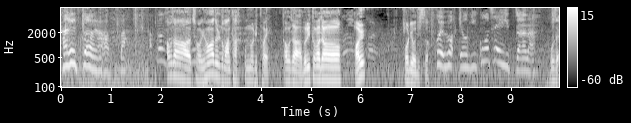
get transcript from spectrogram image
잘했어요, 아빠. 가보자. 저 형아들도 많다. 곰놀이터에. 가보자. 놀이터 가자. 벌? 벌이 어딨어? 벌 여기 꽃에 있잖아. 꽃에,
